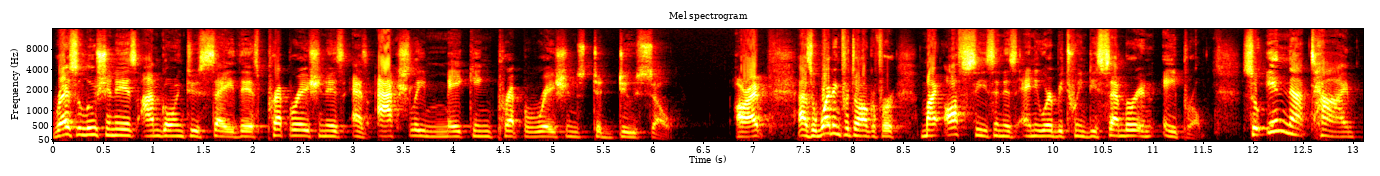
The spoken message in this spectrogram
Resolution is I'm going to say this, preparation is as actually making preparations to do so. All right. As a wedding photographer, my off season is anywhere between December and April. So in that time,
